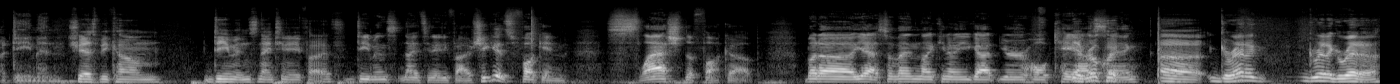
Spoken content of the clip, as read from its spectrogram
a demon. She has become Demons 1985. Demons 1985. She gets fucking slashed the fuck up. But uh yeah, so then like you know you got your whole chaos Yeah, real quick. thing. Uh, Greta, Greta, Greta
